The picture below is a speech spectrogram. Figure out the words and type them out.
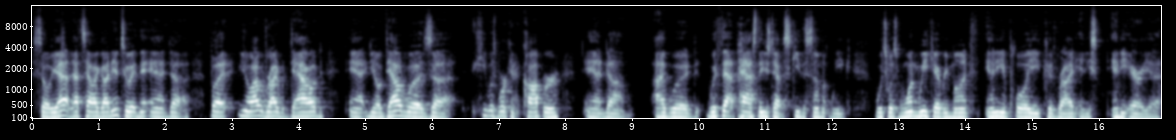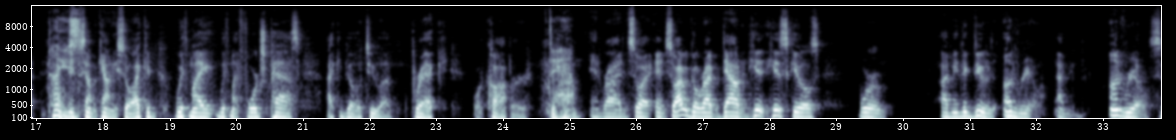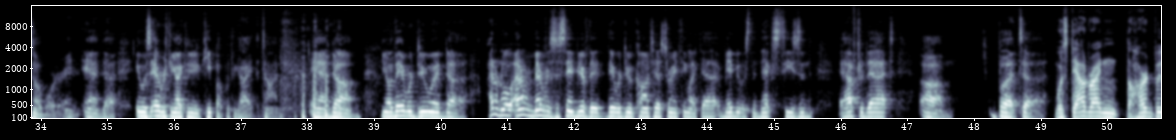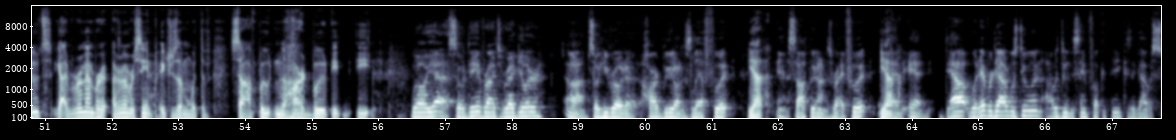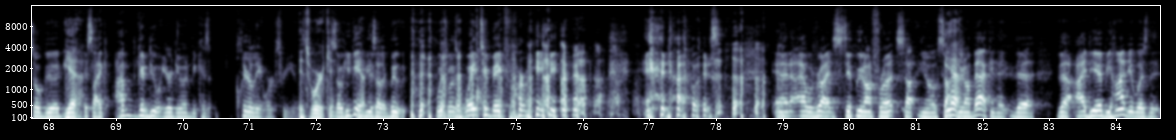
so yeah, that's how I got into it. And, and uh, but you know, I would ride with Dowd, and you know, Dowd was uh, he was working at Copper, and um, I would with that pass. They used to have a ski the summit week, which was one week every month. Any employee could ride any any area in. Summit County. So I could with my with my forged pass, I could go to uh, Breck or Copper Damn. and ride. And so I and so I would go ride with Dowd, and his his skills were, I mean, the dude is unreal. I mean, unreal snowboarder, and and uh, it was everything I could do to keep up with the guy at the time. And um, you know, they were doing. Uh, I don't know. I don't remember if it's the same year if they they were doing contests or anything like that. Maybe it was the next season after that. Um, But uh, Was Dowd riding the hard boots? Yeah, I remember. I remember seeing pictures of him with the soft boot and the hard boot. He, he, well, yeah. So Dave rides regular. Um, so he rode a hard boot on his left foot yeah, and a soft boot on his right foot. Yeah. And, and Dowd, whatever Dowd was doing, I was doing the same fucking thing because the guy was so good. Yeah. It's like, I'm going to do what you're doing because clearly it works for you. it's working. So he gave Yeah. me his other boot, which was way too big for me. and I was, and I would ride stiff boot on front, so, you know, soft Yeah. boot on back. And the, the the idea behind it was that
